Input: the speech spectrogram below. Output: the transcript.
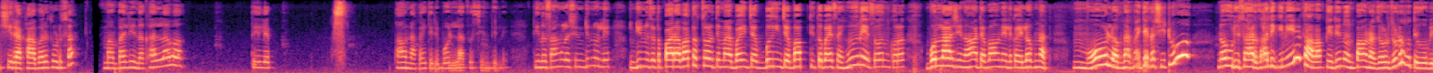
शिरा खा बरं थोडसा. बालीनं खाल्ला व. तिले पाहुणा काहीतरी बोललाच असेल तिले. तिनं सांगलं असेल गिनूले गिनूच्या तर पारा बातच चढते माझ्या बहीणच्या बहीणच्या बाबतीत बायसा सांग नाही सहन करत. बोलला असेल हा त्या भावनेले काही लग्नात. मो हो लग्नात माहितीये का शिटू? नवरी सार झाली की नाही त्या वागते दिनून पाहुणा जवळजवळच होते हो उभे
